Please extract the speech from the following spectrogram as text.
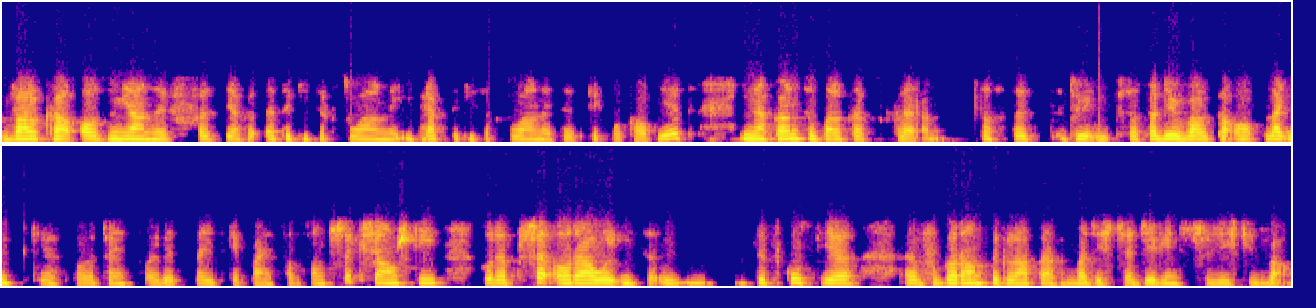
walka o zmiany w kwestiach etyki seksualnej i praktyki seksualnej, to jest piekło kobiet. I na końcu walka z klerem to, to jest, czyli w zasadzie walka o laickie społeczeństwo i laickie państwo. Są trzy książki, które przeorały i dyskusje w gorących latach 29-32.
